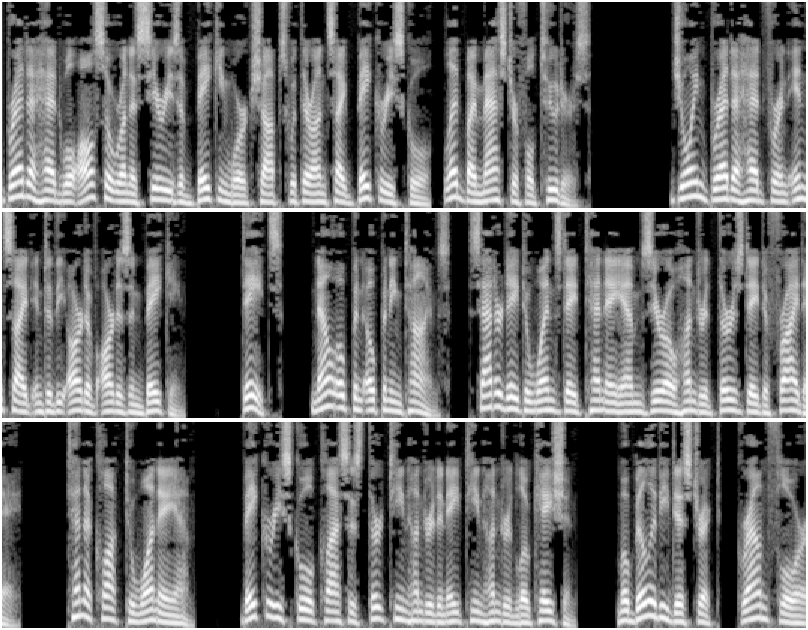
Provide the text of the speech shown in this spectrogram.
Bread Ahead will also run a series of baking workshops with their on-site bakery school, led by masterful tutors. Join Bread Ahead for an insight into the art of artisan baking. Dates. Now open opening times. Saturday to Wednesday 10 a.m. 000 Thursday to Friday. 10 o'clock to 1 a.m. Bakery School Classes 1300 and 1800 Location. Mobility District, Ground Floor,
